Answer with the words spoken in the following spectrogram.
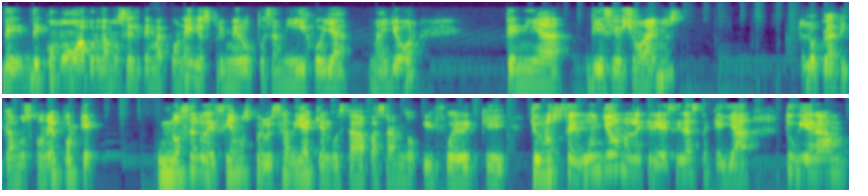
de, de, cómo abordamos el tema con ellos. Primero, pues a mi hijo ya mayor, tenía 18 años, lo platicamos con él porque no se lo decíamos, pero él sabía que algo estaba pasando y fue de que yo no, según yo, no le quería decir hasta que ya tuviera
